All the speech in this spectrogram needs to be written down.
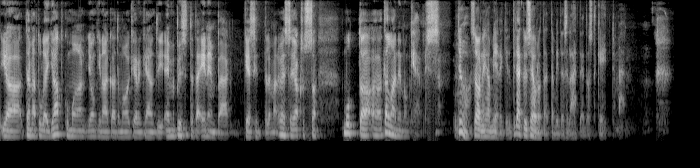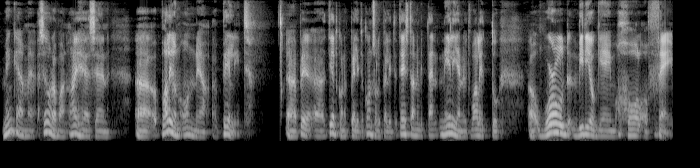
Ja tämä tulee jatkumaan jonkin aikaa tämä oikeudenkäynti. Emme pysty tätä enempää käsittelemään yhdessä jaksossa, mutta äh, tällainen on käynnissä. Joo. Se on ihan mielenkiintoista. Pitää kyllä seurata, että miten se lähtee tuosta kehittymään. Menkäämme seuraavaan aiheeseen. Äh, paljon onnea pelit. Äh, pe- äh, tietokonepelit ja konsolipelit. Teistä on nimittäin neljä nyt valittu äh, World Video Game Hall of Fame.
